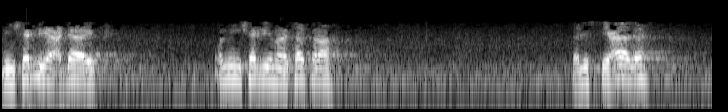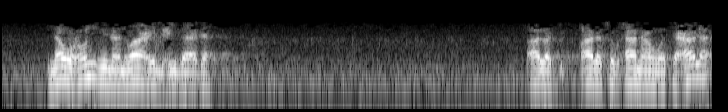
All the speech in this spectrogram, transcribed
من شر أعدائك ومن شر ما تكره. فالاستعاذة نوع من أنواع العبادة. قال قال سبحانه وتعالى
